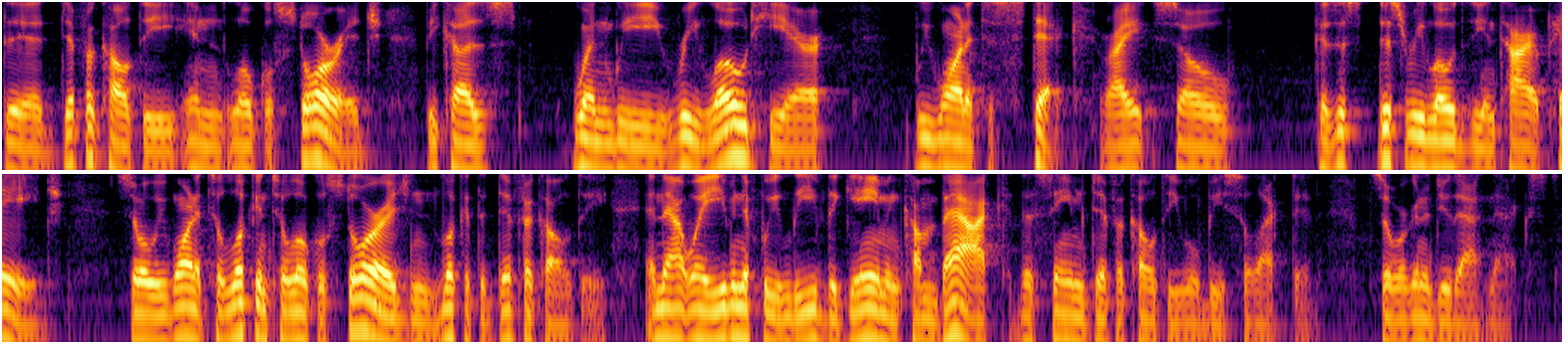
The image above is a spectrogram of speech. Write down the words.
the difficulty in local storage because when we reload here, we want it to stick, right? So, because this, this reloads the entire page. So we want it to look into local storage and look at the difficulty. And that way, even if we leave the game and come back, the same difficulty will be selected. So we're going to do that next.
